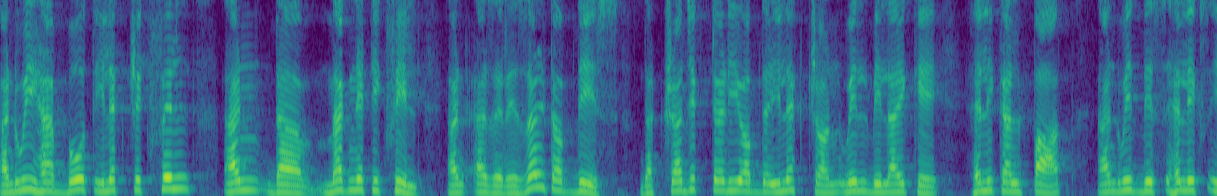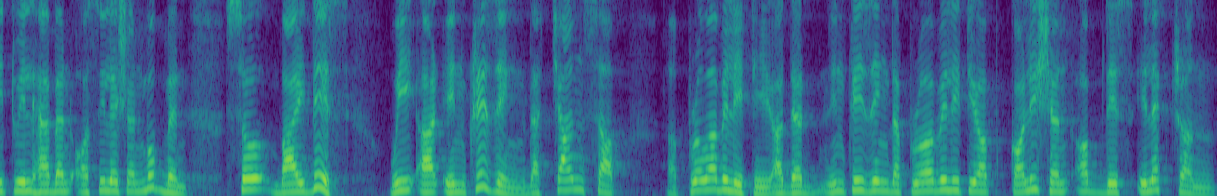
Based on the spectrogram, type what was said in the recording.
and we have both electric field and the magnetic field and as a result of this the trajectory of the electron will be like a helical path and with this helix it will have an oscillation movement. So, by this we are increasing the chance of uh, probability or the increasing the probability of collision of this electron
